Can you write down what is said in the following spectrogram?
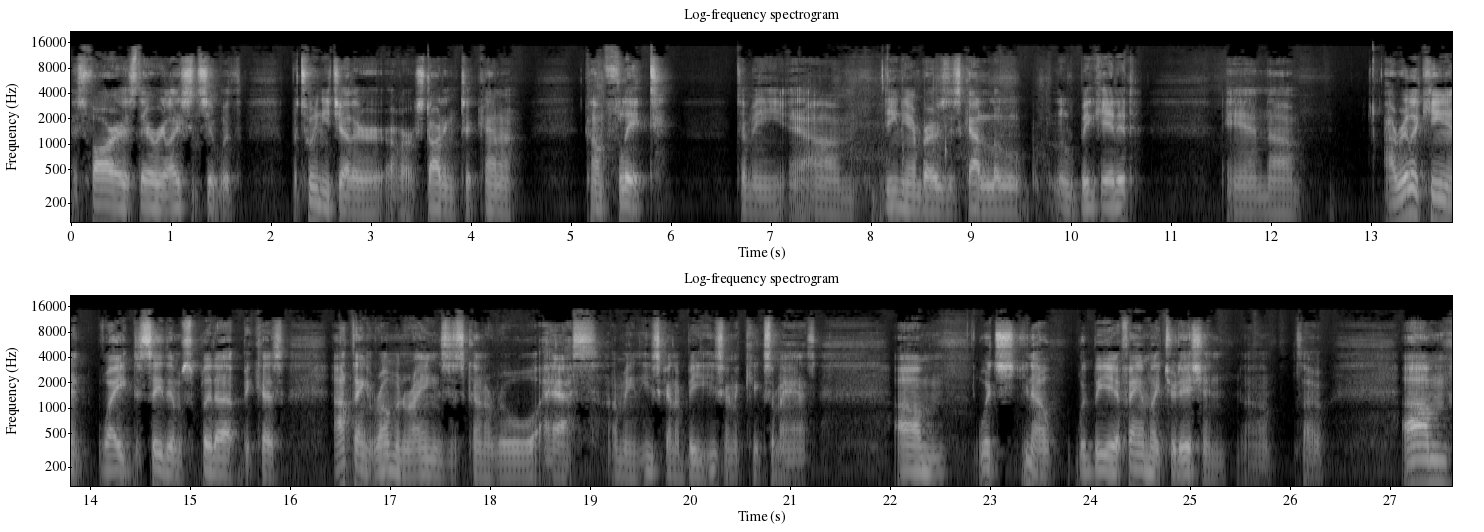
as far as their relationship with between each other, are starting to kind of conflict. To me, um, Dean Ambrose has got a little, little big headed, and um, I really can't wait to see them split up because I think Roman Reigns is going to rule ass. I mean, he's going to be, he's going to kick some ass, um, which you know would be a family tradition. Uh, so, um,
